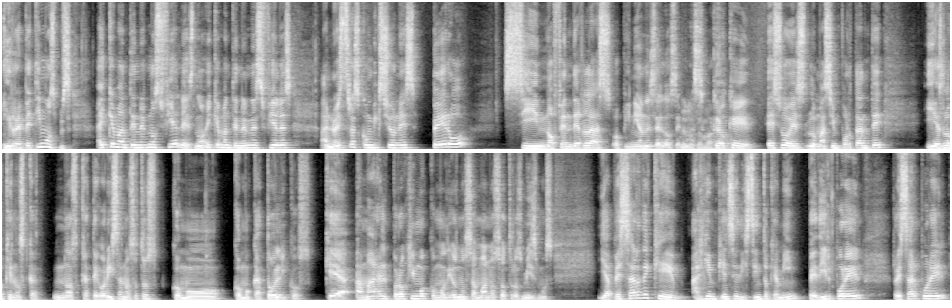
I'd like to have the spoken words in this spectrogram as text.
Y repetimos, pues hay que mantenernos fieles, ¿no? Hay que mantenernos fieles a nuestras convicciones, pero sin ofender las opiniones de los demás. Creo que eso es lo más importante y es lo que nos, nos categoriza a nosotros como, como católicos, que amar al prójimo como Dios nos amó a nosotros mismos. Y a pesar de que alguien piense distinto que a mí, pedir por él, rezar por él,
